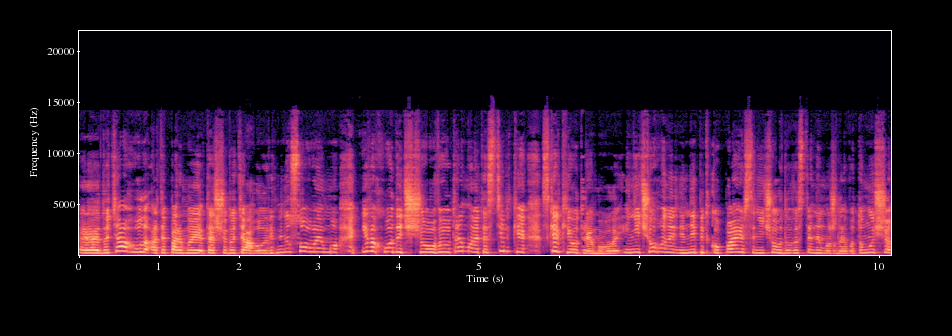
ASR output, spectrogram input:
е, дотягували, а тепер ми те, що дотягували, відмінусовуємо. І виходить, що ви отримуєте стільки, скільки отримували, і нічого не, підкопаєшся, нічого довести неможливо. Тому що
